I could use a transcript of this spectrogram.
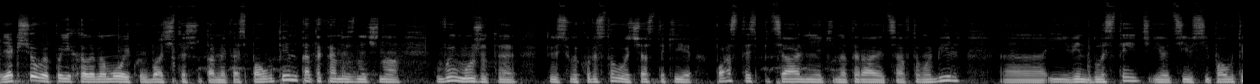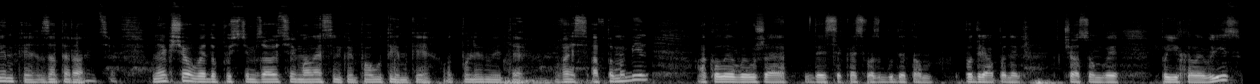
Якщо ви поїхали на мойку і бачите, що там якась паутинка така незначна, ви можете тобто, використовувати час такі пасти спеціальні, які натираються автомобіль, е, і він блистить, і оці всі паутинки затираються. Ну, якщо ви, допустимо, за оцією малесенької паутинки от поліруєте весь автомобіль, а коли ви вже десь якась у вас буде там подряпане, часом ви поїхали в ліс,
